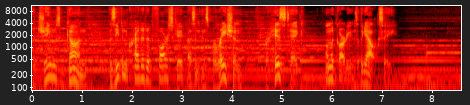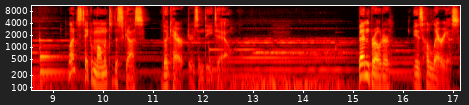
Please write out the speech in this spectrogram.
that James Gunn has even credited Farscape as an inspiration for his take on the Guardians of the Galaxy. Let's take a moment to discuss the characters in detail. Ben Browder is hilarious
